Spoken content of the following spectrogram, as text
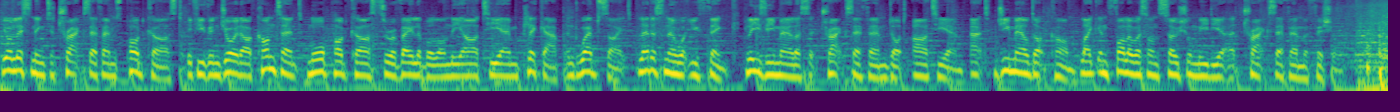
You're listening to Traxx FM's podcast. If you've enjoyed our content, more podcasts are available on the RTM Klik app and website. Let us know what you think. Please email us at traxxfm.rtm at gmail.com. Like and follow us on social media at Traxx FM Official.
